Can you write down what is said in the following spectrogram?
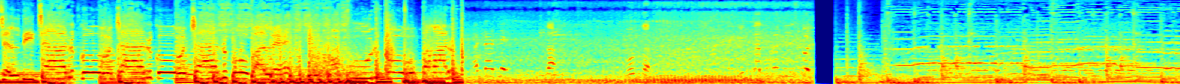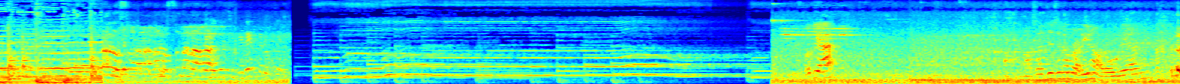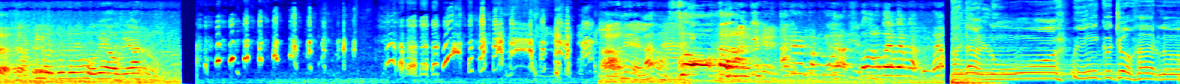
जल्दी चार को चार को चार को वाले। को पार। ఓకే మసాజ్ చేసేటప్పుడు అడిగినా ఓగే అని పట్టి కొడుతుంటే ఓగే ఓగే అంటున్నావు కాళ్ళ మీద ఎలా ఆడాళ్ళు మీకు జోహార్లు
